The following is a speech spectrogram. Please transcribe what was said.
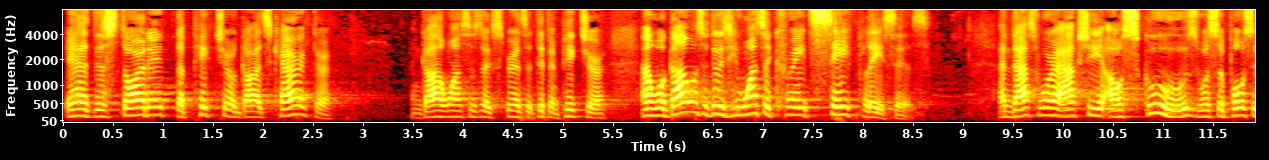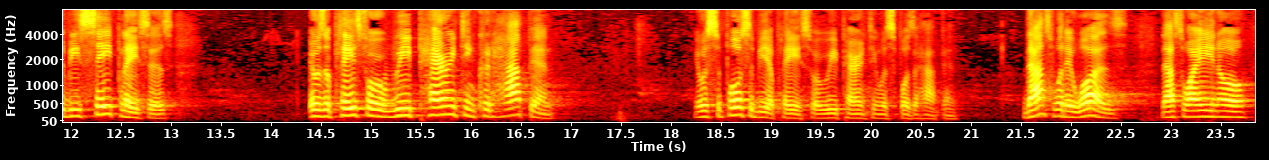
It has distorted the picture of God's character. And God wants us to experience a different picture. And what God wants to do is He wants to create safe places. And that's where actually our schools were supposed to be safe places. It was a place where reparenting could happen. It was supposed to be a place where reparenting was supposed to happen. That's what it was. That's why, you know,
